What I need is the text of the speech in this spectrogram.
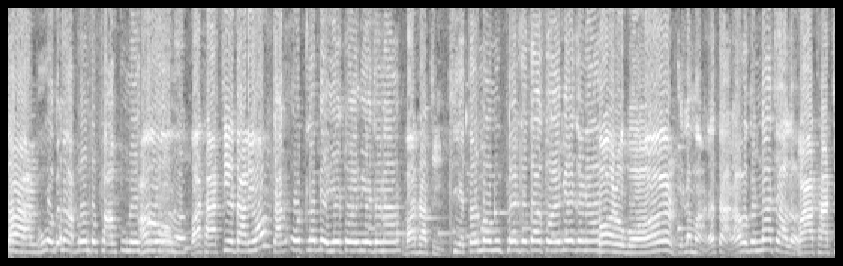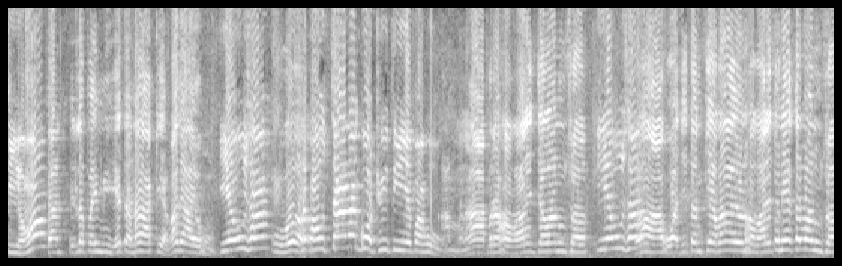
ગાભું વગર આપણને તો ફાવતું નહીં હા, વાત સાચી તારી હો. તાર ઓટલે બેહીએ તોય બે જણા. વાત સાચી. ખેતરમાં અમુક ફેર જતા તોય બે જણા. બરોબર. એટલે મારે તારા વગર ના ચાલે. વાત સાચી હો. તાન એટલે પછી મી એ તને આ કહેવા જ આવ્યો હું. એવું છે? એટલે બહુ પાછું ચાના ગોઠવ્યું તી એ પાછું હમણાં આપણે હવારે જ જવાનું છે. એવું છે? હા હોજી તને કેવા આવ્યો ને હવારે તો ને કરવાનું છે.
